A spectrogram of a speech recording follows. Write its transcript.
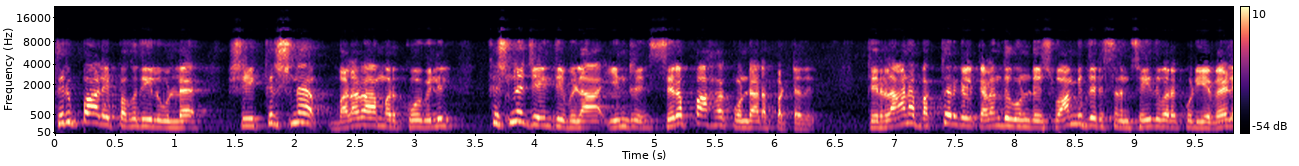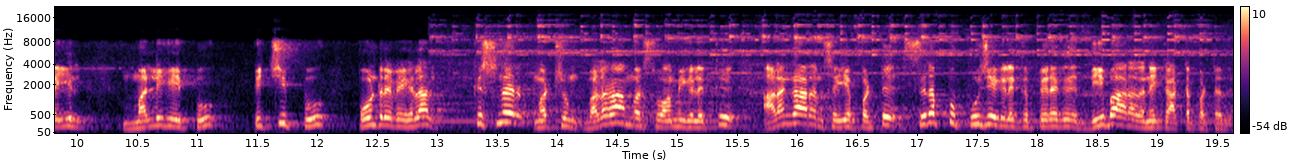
திருப்பாலை பகுதியில் உள்ள ஸ்ரீ கிருஷ்ண பலராமர் கோவிலில் கிருஷ்ண ஜெயந்தி விழா இன்று சிறப்பாக கொண்டாடப்பட்டது. திரளான பக்தர்கள் கலந்து கொண்டு சுவாமி தரிசனம் செய்து வரக்கூடிய வேளையில் மல்லிகைப்பூ பிச்சிப்பூ போன்றவைகளால் கிருஷ்ணர் மற்றும் பலராமர் சுவாமிகளுக்கு அலங்காரம் செய்யப்பட்டு சிறப்பு பூஜைகளுக்கு பிறகு தீபாராதனை காட்டப்பட்டது.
